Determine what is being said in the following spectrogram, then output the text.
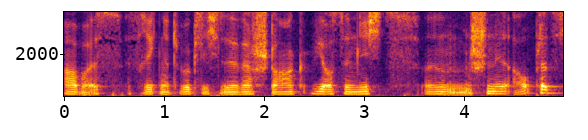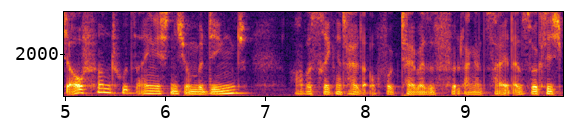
aber es, es regnet wirklich sehr, sehr stark, wie aus dem Nichts. Ähm, schnell au plötzlich aufhören tut es eigentlich nicht unbedingt, aber es regnet halt auch wirklich teilweise für lange Zeit. Also wirklich,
